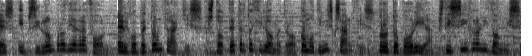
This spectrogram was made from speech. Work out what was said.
κατασκευές υψηλών προδιαγραφών. Εργομπετών Θράκης, στο 4ο χιλιόμετρο Κομωτινής Ξάνθης. Πρωτοπορία στη σύγχρονη δόμηση.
